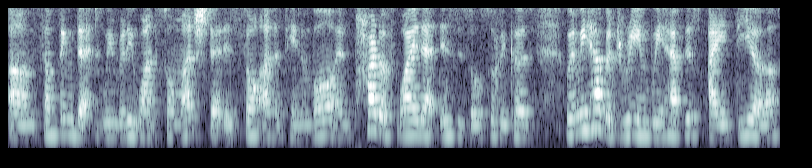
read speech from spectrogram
um, something that we really want so much that is so unattainable. And part of why that is is also because when we have a dream we have this idea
